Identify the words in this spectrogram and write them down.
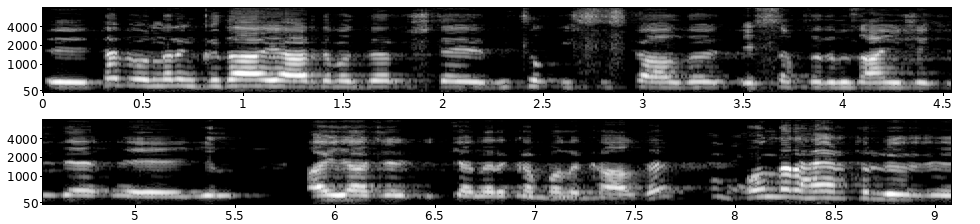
E, tabii onların gıda yardımıdır, işte birçok işsiz kaldı. Esnaflarımız aynı şekilde e, yıl aylarca dükkanları kapalı kaldı. Evet. Onlara her türlü e,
